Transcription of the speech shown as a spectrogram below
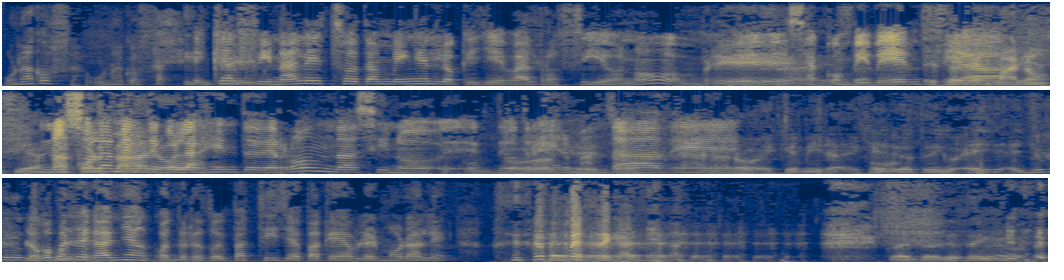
Una cosa, una cosa increíble. Es que al final esto también es lo que lleva al rocío, ¿no? Hombre, eh, esa, convivencia, no solamente con la gente de Ronda, sino eh, de otras hermandades. Claro, es que mira, es que yo te digo, yo creo que Luego me regañan cuando le doy pastillas para que hable Morales, me regañan. Cuando yo te digo una cosa,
